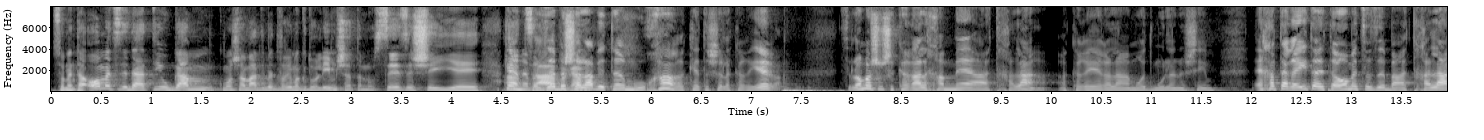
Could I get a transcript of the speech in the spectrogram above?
זאת אומרת, האומץ לדעתי הוא גם, כמו שאמרתי, בדברים הגדולים, שאתה נושא איזושהי כן, הרצאה. כן, אבל זה בשלב יותר מאוחר, הקטע של הקריירה. זה לא משהו שקרה לך מההתחלה, הקריירה לעמוד מול אנשים. איך אתה ראית את האומץ הזה בהתחלה,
